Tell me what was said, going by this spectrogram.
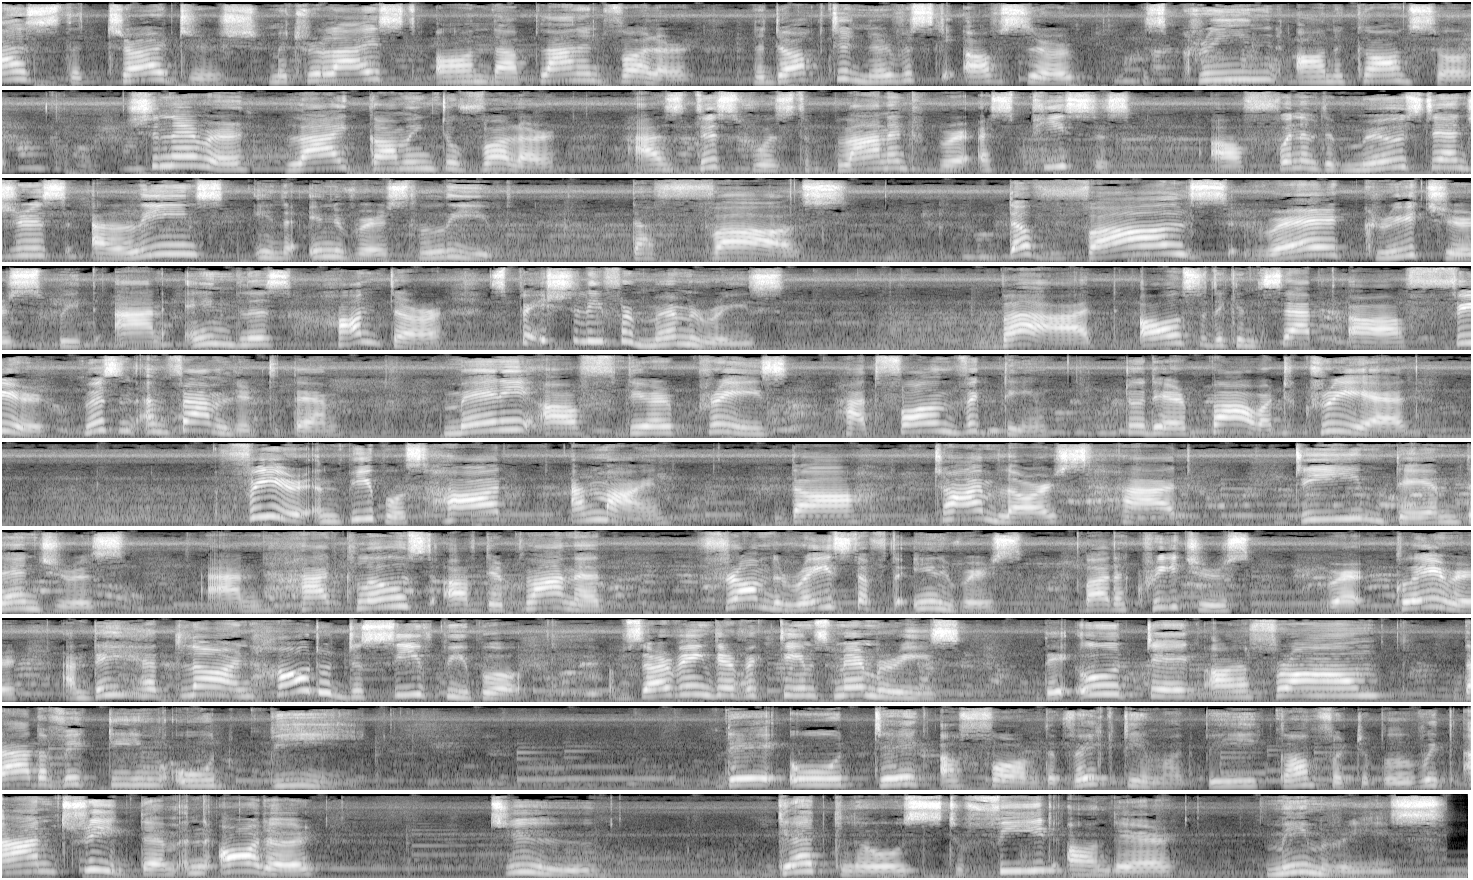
As the TARDIS materialized on the planet Valar, the doctor nervously observed the screen on the console. She never liked coming to Valar, as this was the planet where a species of one of the most dangerous aliens in the universe lived the Vals. The Vals were creatures with an endless hunter, especially for memories. But also the concept of fear wasn't unfamiliar to them. Many of their priests had fallen victim to their power to create fear in people's heart and mind. The Time Lords had deemed them dangerous and had closed off their planet from the rest of the universe. But the creatures were clever and they had learned how to deceive people, observing their victims' memories. They would take on a form that the victim would be. They would take a form the victim would be comfortable with and treat them in order to get close to feed on their memories.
